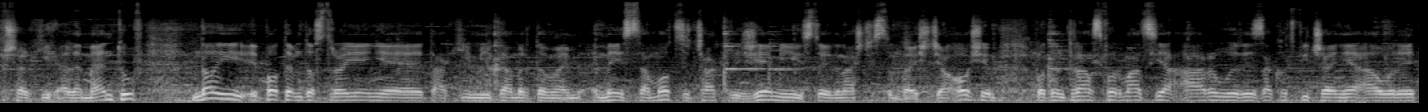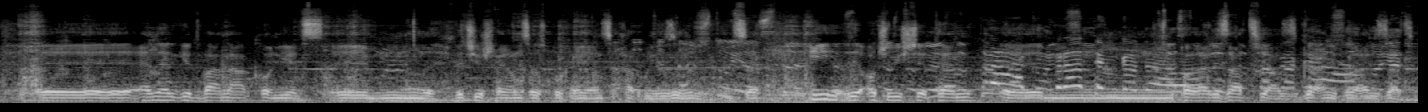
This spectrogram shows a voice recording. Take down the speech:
wszelkich elementów. No i potem dostrojenie takimi kamertonami miejsca mocy, czakry ziemi 111, 128, potem transformacja aury, zakotwiczenie aury, energię 2 na koniec, wyciszające, uspokajające, harmonizujące i oczywiście ten polaryzacja, zgranie polaryzacji.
